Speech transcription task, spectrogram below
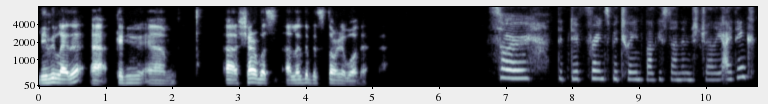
live living like that? Uh, can you um, uh, share with us a little bit story about that? So, the difference between Pakistan and Australia, I think,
